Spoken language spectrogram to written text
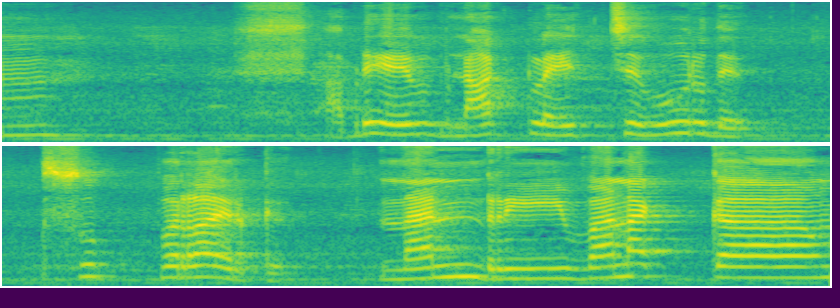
அப்படியே நாக்கில் எச்சு ஊறுது. சூப்பராக இருக்கு. நன்றி வணக்கம்.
